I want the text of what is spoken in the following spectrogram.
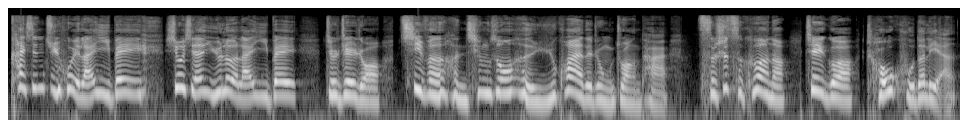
开心聚会来一杯，休闲娱乐来一杯，就是这种气氛很轻松、很愉快的这种状态。此时此刻呢，这个愁苦的脸，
